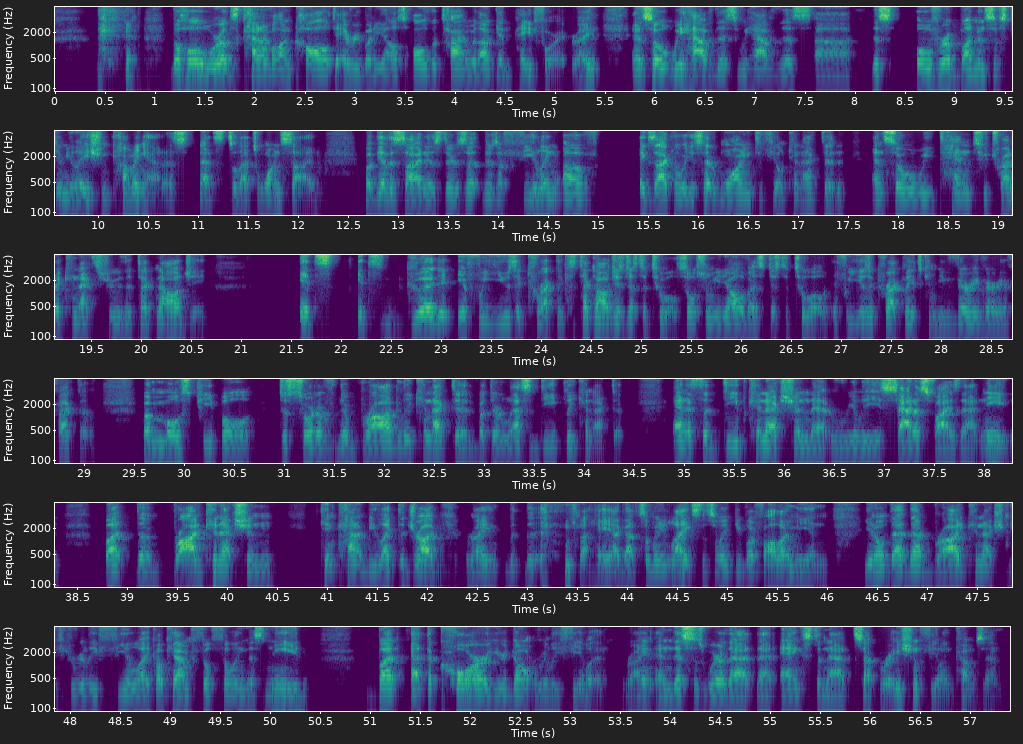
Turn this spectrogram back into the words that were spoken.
the whole world is kind of on call to everybody else all the time without getting paid for it right? And so we have this we have this uh this overabundance of stimulation coming at us. That's so that's one side. But the other side is there's a there's a feeling of exactly what you said wanting to feel connected. And so we tend to try to connect through the technology. It's it's good if we use it correctly because technology is just a tool. Social media all of us just a tool. If we use it correctly it can be very very effective. But most people just sort of they're broadly connected but they're less deeply connected. And it's the deep connection that really satisfies that need. But the broad connection can kind of be like the drug right? The, the, hey i got so many likes and so many people are following me and you know that that broad connection can really feel like okay i'm fulfilling this need but at the core you don't really feel it right? And this is where that that angst and that separation feeling comes in.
